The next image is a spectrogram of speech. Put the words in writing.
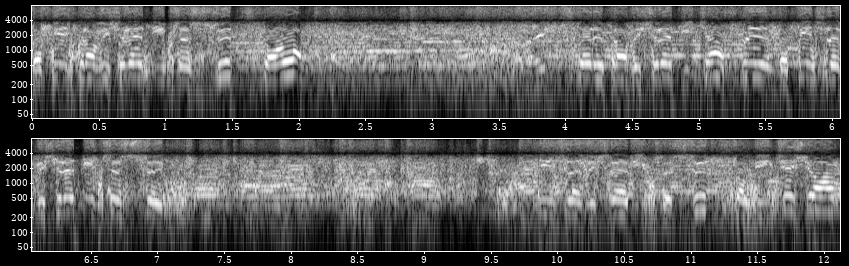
do 5 prawy średni przez szczyt. 100 4 prawy średni ciasny do 5 lewy średni przez szczyt. 5 lewy średni przez szczyt 150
